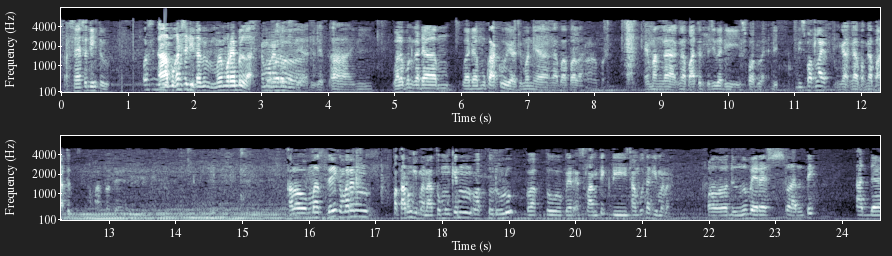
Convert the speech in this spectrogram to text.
Rasanya sedih tuh. Oh, sedih. Ah, bukan sedih tapi memorable lah. Memorable. Ya, dilihat ah ini walaupun gak ada gak ada mukaku ya, cuman ya nggak apa-apa lah. Apa? Emang nggak nggak patut itu juga di spotlight. Di, di spotlight nggak nggak nggak patut. Patut ya. kalau Mas Day kemarin petarung gimana atau mungkin waktu dulu waktu beres lantik disambutnya gimana Kalau dulu beres lantik ada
